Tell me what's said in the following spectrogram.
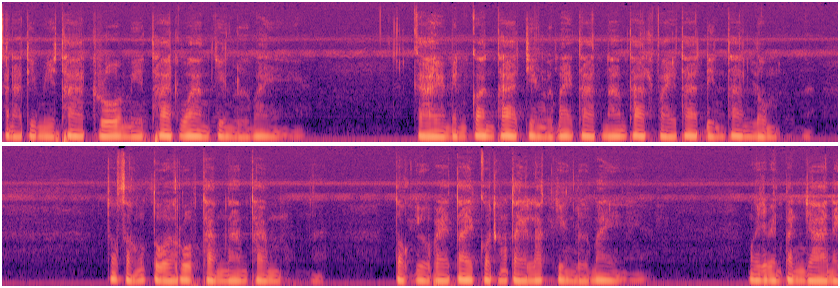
ขณะที่มีธาตุรู้มีธาตุว่างจริงหรือไม่กายมันเป็นก้อนธาตุจริงหรือไม่ธาตุน้ำธาตุไฟธาตุดินธาตุลมทั้งสองตัวรูปธรรมนามธรรมตกอยู่ภายใต้กฎของไตรลักษณ์จริงหรือไม่มันจะเป็นปัญญาใน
